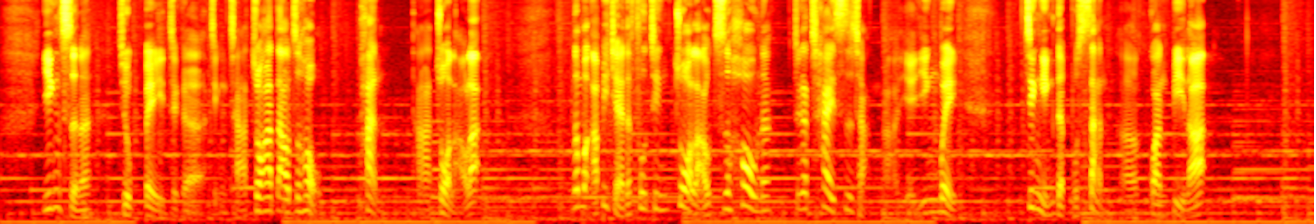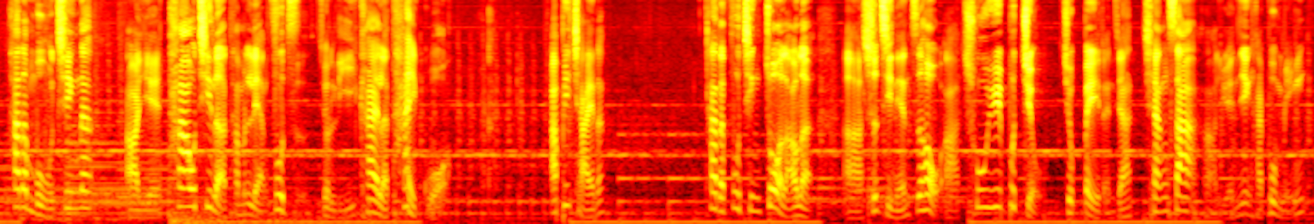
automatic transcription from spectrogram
因此呢，就被这个警察抓到之后，判他坐牢了。那么阿碧彩的父亲坐牢之后呢，这个菜市场啊，也因为经营的不善而关闭了。他的母亲呢，啊，也抛弃了他们两父子，就离开了泰国。阿比仔呢，他的父亲坐牢了啊十几年之后啊，出狱不久就被人家枪杀啊，原因还不明。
